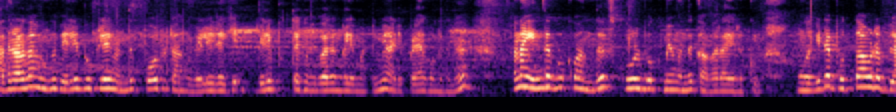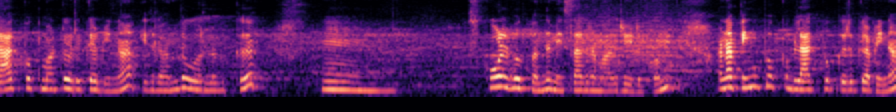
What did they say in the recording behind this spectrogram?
அதனால தான் அவங்க வெளி புக்லேயே வந்து போட்டுட்டாங்க. வெளியிலேயே வெளி புத்தக விவரங்களை மட்டுமே அடிப்படையாக கொண்டதுன்னு ஆனால் இந்த புக் வந்து ஸ்கூல் புக்குமே வந்து கவர் ஆகிருக்கும் உங்ககிட்ட புத்தாவோட பிளாக் புக் மட்டும் இருக்குது அப்படின்னா இதில் வந்து ஓரளவுக்கு ஸ்கூல் புக் வந்து மிஸ் ஆகிற மாதிரி இருக்கும். ஆனால் பிங்க் புக்கு பிளாக் புக் இருக்குது அப்படின்னா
